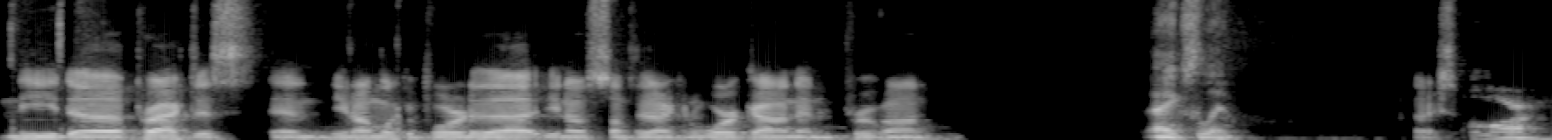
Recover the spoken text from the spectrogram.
need uh, practice, and you know, I'm looking forward to that. You know, something I can work on and improve on. Thanks, Liam. Thanks, Omar.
